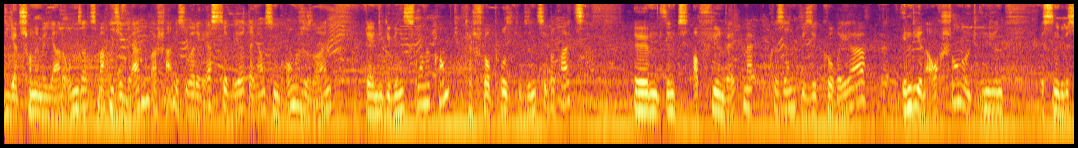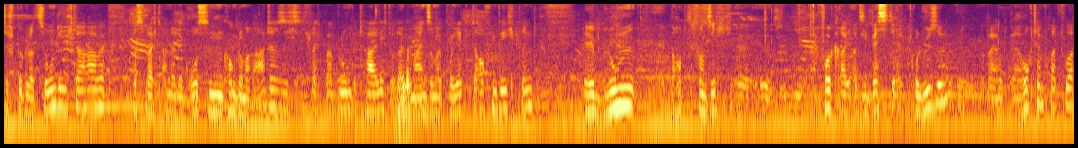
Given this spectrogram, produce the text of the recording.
die jetzt schon eine Milliarde Umsatz machen. Sie werden wahrscheinlich sogar der erste Wert der ganzen Branche sein, der in die Gewinnzone kommt. Cashflow positiv sind sie bereits ähm, sind auf vielen Weltmärkten präsent, wie Südkorea, äh, Indien auch schon. Und Indien ist eine gewisse Spekulation, die ich da habe, dass vielleicht einer der großen Konglomerate sich, vielleicht bei Bloom beteiligt oder gemeinsame Projekte auf den Weg bringt. Äh, Bloom behauptet von sich äh, erfolgreich, also die beste Elektrolyse äh, bei, bei Hochtemperatur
